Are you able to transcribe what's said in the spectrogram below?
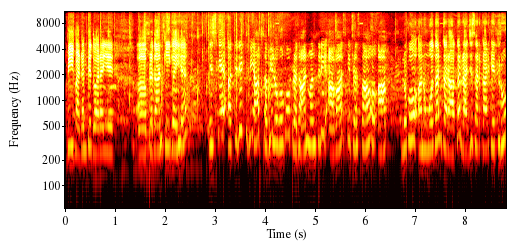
भी मैडम के द्वारा ये प्रदान की गई है। इसके अतिरिक्त भी आप सभी लोगों को प्रधानमंत्री आवास के प्रस्ताव आप लोगों को अनुमोदन कराकर राज्य सरकार के थ्रू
